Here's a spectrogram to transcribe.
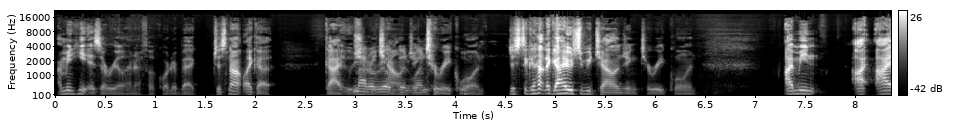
I mean, he is a real NFL quarterback, just not like a guy who Not should be challenging. Tariq Woolen. Just the kind of guy who should be challenging Tariq Woolen. I mean, I, I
